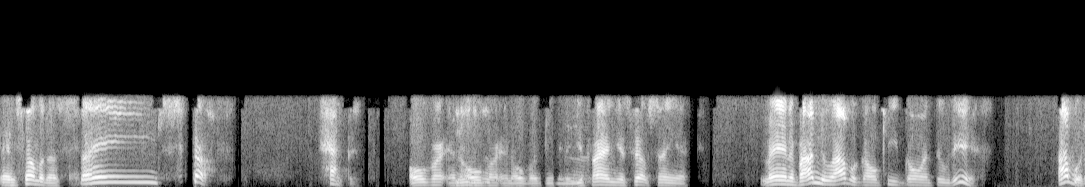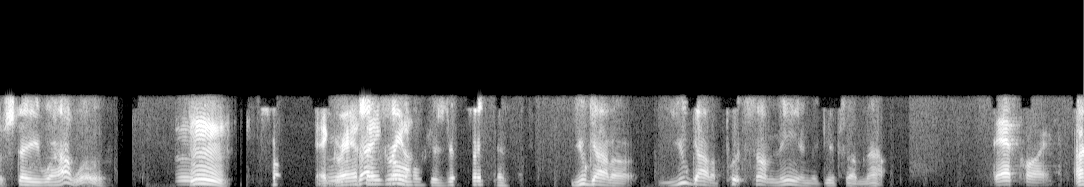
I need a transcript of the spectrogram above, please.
and some of the same stuff happens over and mm-hmm. over and over again. And you mm-hmm. find yourself saying, Man, if I knew I was gonna keep going through this, I would have stayed where I was. Mm. mm. That grass that ain't greener. song is just saying you gotta you gotta put something in to get something out. That part. I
